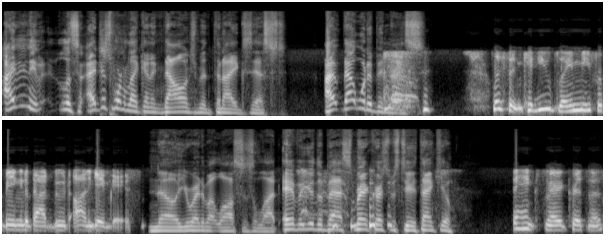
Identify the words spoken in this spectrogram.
I didn't even listen. I just wanted like an acknowledgement that I exist. I, that would have been nice. Listen, can you blame me for being in a bad mood on game days? No, you're right about losses a lot. Ava, you're the best. Merry Christmas to you. Thank you. Thanks. Merry Christmas.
